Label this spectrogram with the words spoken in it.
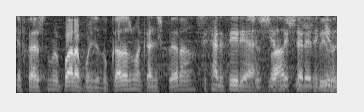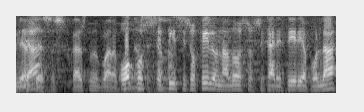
Ευχαριστούμε πάρα πολύ για το κάλεσμα. Καλησπέρα. Συγχαρητήρια σε εσάς, για την εξαιρετική δουλειά. Σας ευχαριστούμε πάρα πολύ. Όπως επίσης οφείλω να δώσω συγχαρητήρια πολλά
